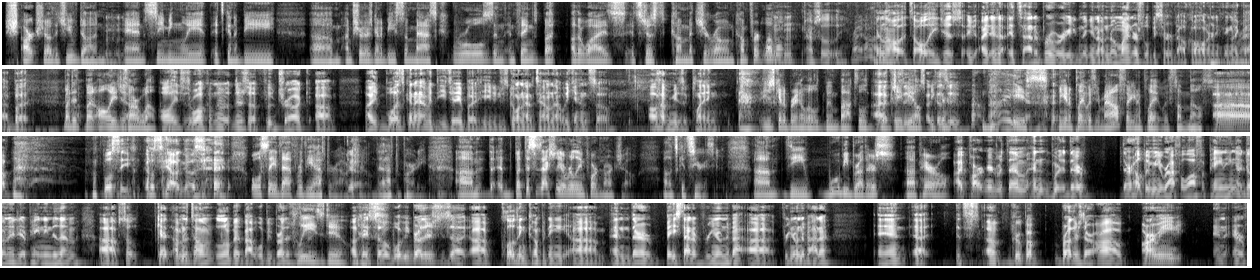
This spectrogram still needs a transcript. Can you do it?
sh- art show that you've done Mm-hmm. and seemingly it's going to be um, I'm sure there's going to be some mask rules and, and things, but otherwise it's just come at your own comfort level. Mhm, Absolutely. Right on. And all, it's all ages. I, I, it's at a brewery. You know, no minors will be served alcohol or anything like that. But But it, but all ages Yeah. are welcome. all ages are welcome. There, there's a food truck. Um, I was gonna have a DJ, but he's going out of town that weekend, so I'll have music playing. You're just gonna bring a little boombox, a little, A little kazoo, JBL speaker. Oh, nice. You're gonna play it with your mouth, or you're gonna play it with something else? Uh, we'll see. We'll see how it goes. we'll save that for the after hour Yeah. show, the after party. Um, th- but this is actually a really important art show. Uh, let's get serious here. Um, the Woobie Brothers apparel. I partnered with them, and they're they're helping me raffle off a painting. I donated a painting to them. Uh, so I'm going to tell them a little bit about Woobie Brothers. Please do. Okay, Yes. so Woobie Brothers is a, a clothing company, um, and they're based out of Reno, Nevada. Uh, Reno, Nevada, and uh, it's a group of brothers. They're uh, Army and Air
